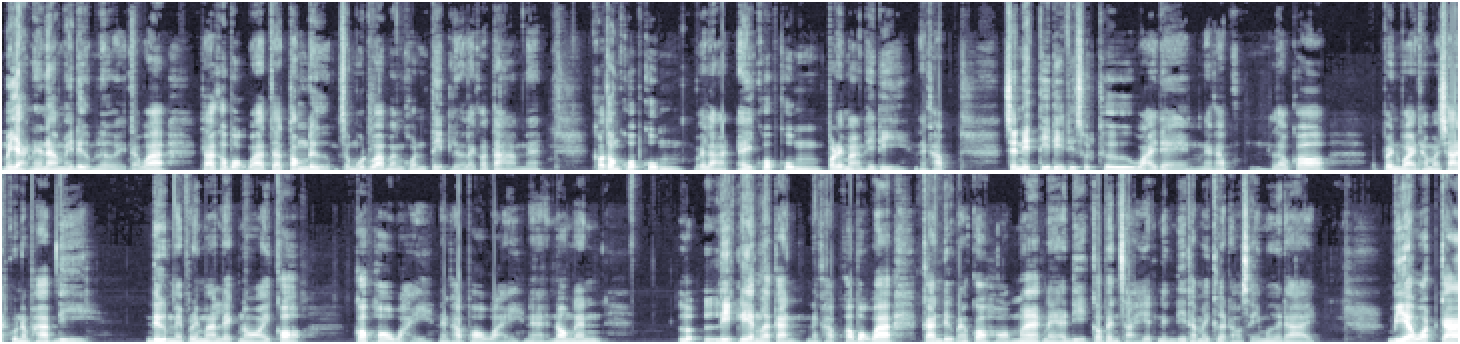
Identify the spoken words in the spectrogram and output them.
ไม่อยากแนะนำให้ดื่มเลย แต่ว่าถ้าเขาบอกว่าจะต้องดื่มสมมุติว่าบางคนติดหรืออะไรก็ตามนะ เขาต้องควบคุมเวลาไอ้ควบคุมปริมาณให้ดีนะครับชนิดที่ดีที่สุดคือไวน์แดงนะครับ แล้วก็เป็นไวน์ธรรมชาติคุณภาพดี ดื่มในปริมาณเล็กน้อยก็ก็พอไหวนะครับ พอไหวนะนอกนั้นหลีกเลี่ยงแล้วกันนะครับเขาบอกว่าการดื่มแอลกอฮอล์มากในอดีตก็เป็นสาเหตุหนึ่งที่ทำให้เกิดอัลไซเมอร์ได้เบียร์วอดก้า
